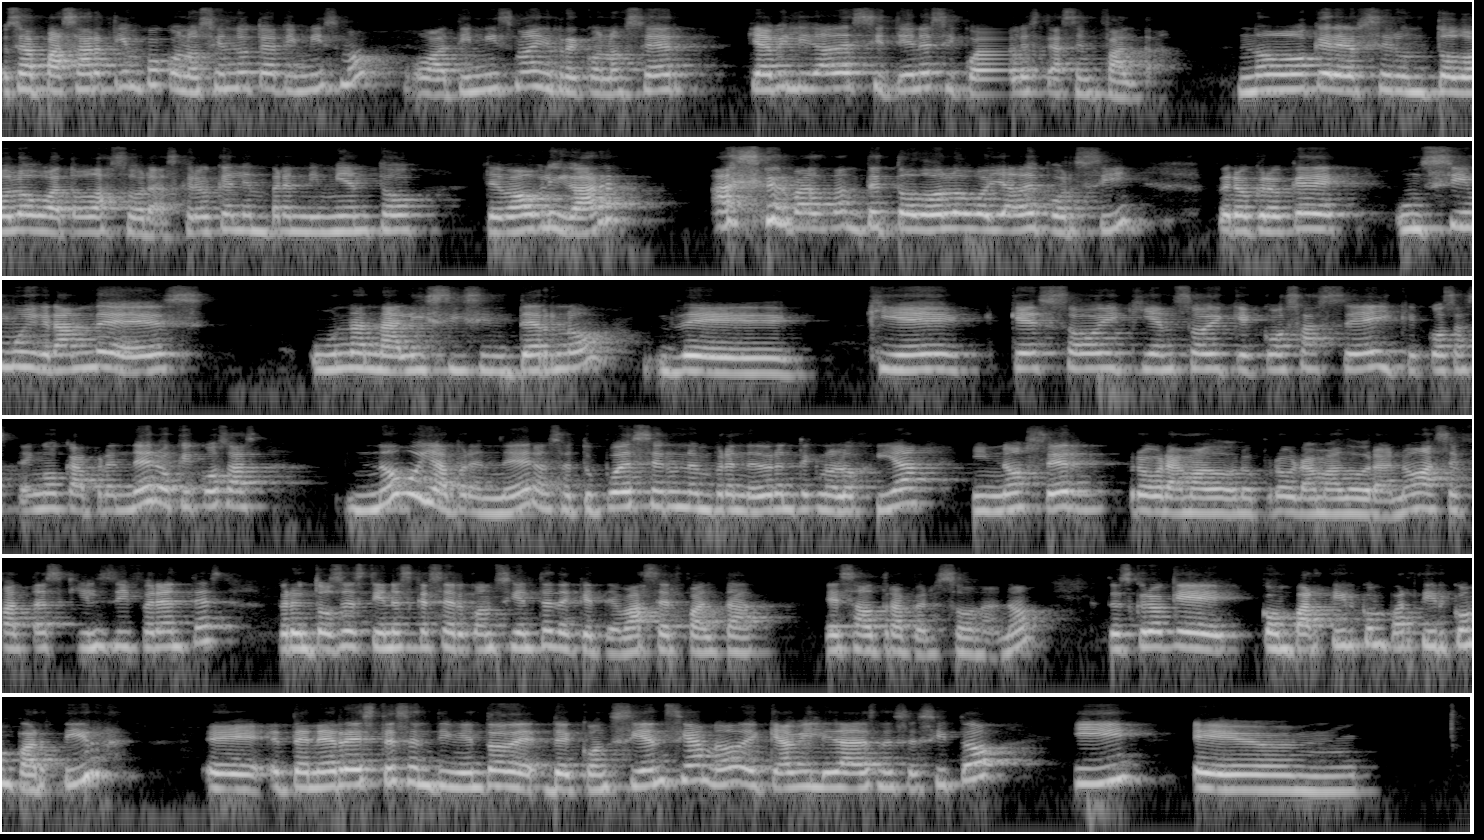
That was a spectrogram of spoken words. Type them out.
o sea, pasar tiempo conociéndote a ti mismo o a ti misma y reconocer qué habilidades sí tienes y cuáles te hacen falta. No querer ser un todólogo a todas horas. Creo que el emprendimiento te va a obligar a ser bastante todólogo ya de por sí, pero creo que un sí muy grande es un análisis interno de qué, qué soy, quién soy, qué cosas sé y qué cosas tengo que aprender o qué cosas no voy a aprender. O sea, tú puedes ser un emprendedor en tecnología y no ser programador o programadora, ¿no? Hace falta skills diferentes, pero entonces tienes que ser consciente de que te va a hacer falta esa otra persona, ¿no? Entonces creo que compartir, compartir, compartir, eh, tener este sentimiento de, conciencia, ¿no? De qué habilidades necesito y em,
